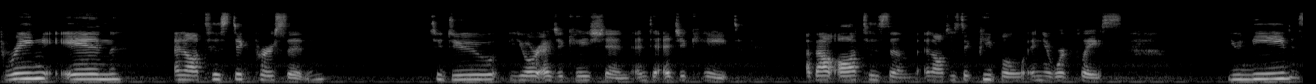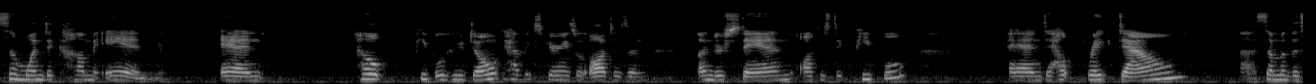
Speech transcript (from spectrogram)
Bring in an autistic person to do your education and to educate about autism and autistic people in your workplace. You need someone to come in and help people who don't have experience with autism understand autistic people and to help break down uh, some of the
